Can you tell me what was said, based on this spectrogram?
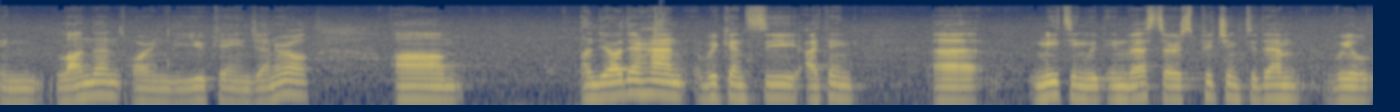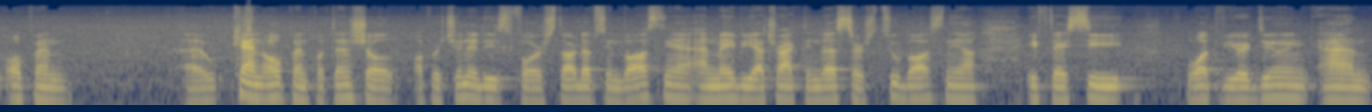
in London or in the UK in general. Um, on the other hand, we can see, I think, uh, meeting with investors, pitching to them will open, uh, can open potential opportunities for startups in Bosnia and maybe attract investors to Bosnia if they see what we are doing and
